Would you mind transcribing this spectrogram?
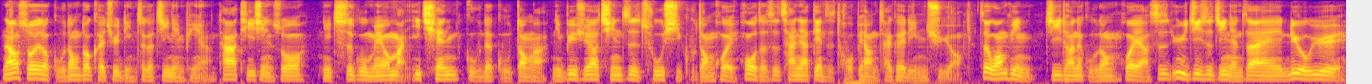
然后所有的股东都可以去领这个纪念品啊，他提醒说你持股没有。满一千股的股东啊，你必须要亲自出席股东会，或者是参加电子投票，你才可以领取哦。这王品集团的股东会啊，是预计是今年在六月。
